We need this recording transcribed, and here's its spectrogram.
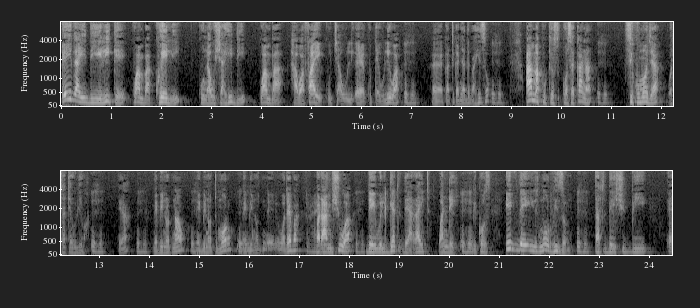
Either idhihirike kwamba kweli kuna ushahidi kwamba hawafai kuchauli, eh, kuteuliwa mm -hmm. eh, katika nyadhifa hizo mm -hmm. ama kukosekana mm -hmm. siku moja watateuliwa yeah? maybe not now maybe not tomorrow maybe not whatever right. but I'm sure they will get their right one day because if there is no reason that they should be uh,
